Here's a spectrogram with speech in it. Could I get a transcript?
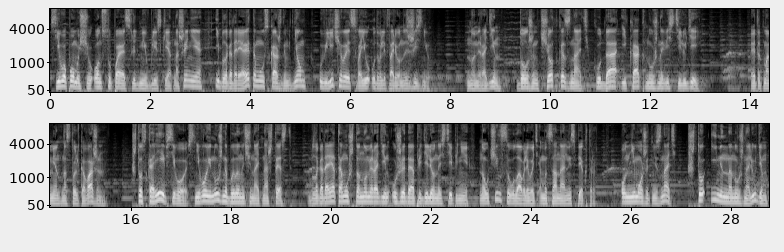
С его помощью он вступает с людьми в близкие отношения и благодаря этому с каждым днем увеличивает свою удовлетворенность жизнью. Номер один должен четко знать, куда и как нужно вести людей. Этот момент настолько важен, что, скорее всего, с него и нужно было начинать наш тест. Благодаря тому, что номер один уже до определенной степени научился улавливать эмоциональный спектр, он не может не знать, что именно нужно людям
